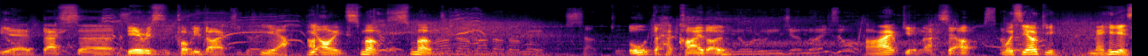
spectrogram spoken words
Yeah, that's uh, Beerus probably die. Yeah. He, oh, he smoked, smoked. Oh, the Hakai though, All right, getting that set up. what's Yoki? Man, he is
